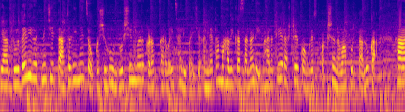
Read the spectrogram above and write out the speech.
या दुर्दैवी घटनेची तातडीने चौकशी होऊन दोषींवर कडक कारवाई झाली पाहिजे. अन्यथा महाविकास आघाडी भारतीय राष्ट्रीय काँग्रेस पक्ष नवापूर तालुका हा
